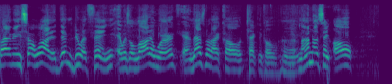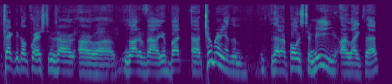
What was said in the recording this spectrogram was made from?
But I mean, so what? It didn't do a thing. It was a lot of work, and that's what I call technical. Uh, now, I'm not saying all technical questions are, are uh, not of value, but uh, too many of them that are posed to me are like that.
